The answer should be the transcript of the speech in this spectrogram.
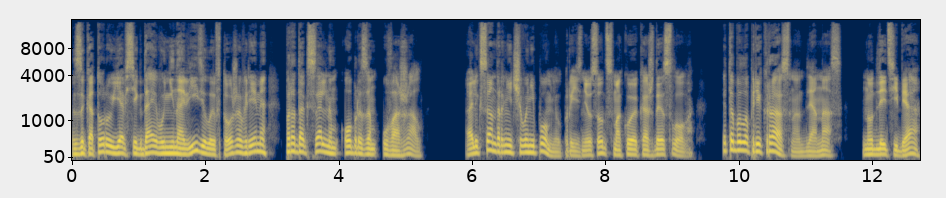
за которую я всегда его ненавидел и в то же время парадоксальным образом уважал. «Александр ничего не помнил», — произнес он, смакуя каждое слово. «Это было прекрасно для нас, но для тебя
